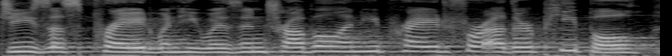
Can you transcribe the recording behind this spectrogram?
Jesus prayed when he was in trouble, and he prayed for other people.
